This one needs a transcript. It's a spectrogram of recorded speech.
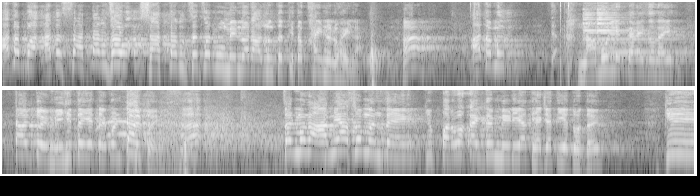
आता आता सातारचा सातारचा जर उमेदवार अजून तर तिथं फायनल व्हायला. हा? आता मग नामोल्लेख करायचं नाही. टाळतोय मी इथं येतोय पण टाळतोय. तर मग आम्ही असं म्हणतोय की परवा काहीतरी मीडियात ह्याच्यात येत होतं की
